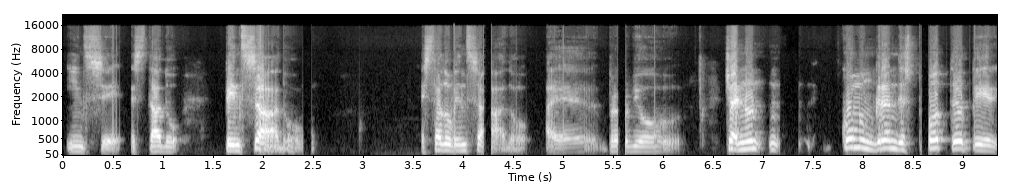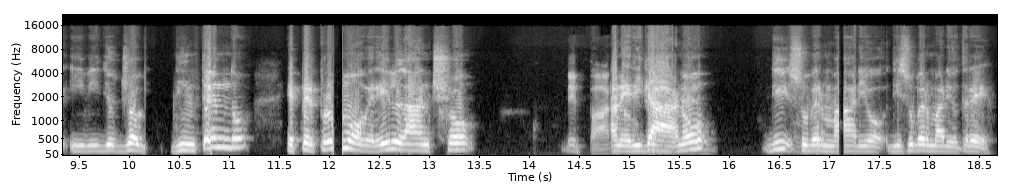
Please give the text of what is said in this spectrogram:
in sé è stato pensato è stato pensato eh, proprio cioè non, come un grande spot per i videogiochi Nintendo e per promuovere il lancio del parco americano di Super Mario, di Super Mario 3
